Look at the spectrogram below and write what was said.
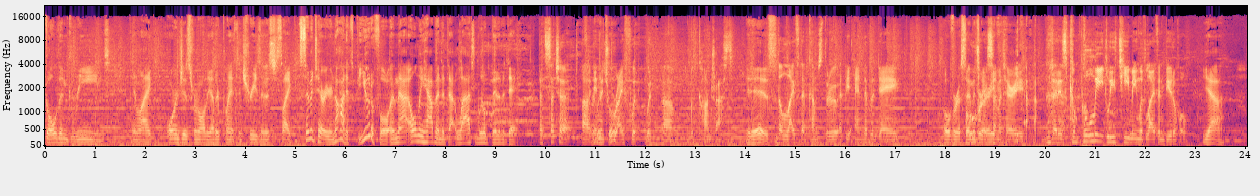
golden greens and like oranges from all the other plants and trees. And it's just like cemetery or not, it's beautiful. And that only happened at that last little bit of the day. that's such a uh, really image cool. rife with with um, with contrast It is the life that comes through at the end of the day over a cemetery. over a cemetery that is completely teeming with life and beautiful Yeah. Mm-hmm.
